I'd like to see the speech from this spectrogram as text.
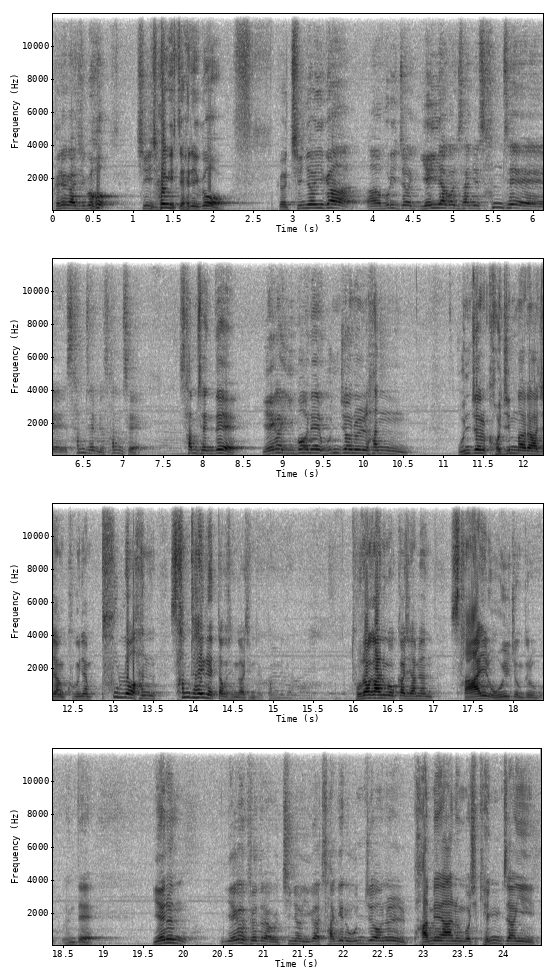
그래가지고 진영이 데리고 그 진영이가 아, 우리 저 예의학 원 사님 3세 3세입니다. 3세. 3세인데 얘가 이번에 운전을 한 운전을 거짓말을 하지 않고 그냥 풀로 한 3, 4일 했다고 생각하시면 될 겁니다. 돌아가는 것까지 하면 4일, 5일 정도로 했는데 얘는 얘가 그러더라고요. 진영이가 자기는 운전을 밤에 하는 것이 굉장히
